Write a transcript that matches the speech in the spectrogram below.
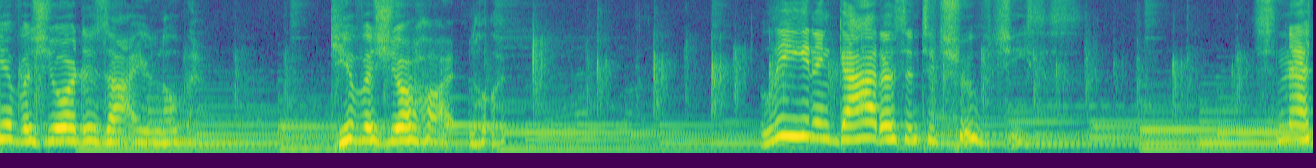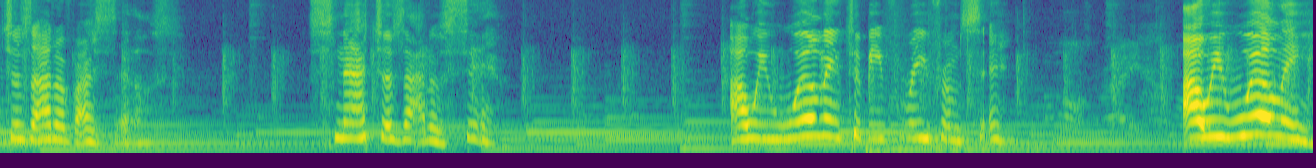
Give us your desire, Lord. Give us your heart, Lord. Lead and guide us into truth, Jesus. Snatch us out of ourselves. Snatch us out of sin. Are we willing to be free from sin? Are we willing?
